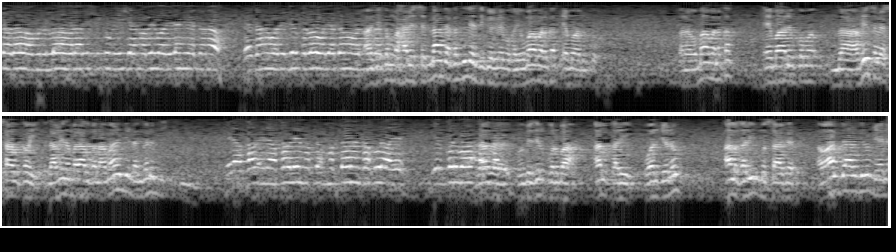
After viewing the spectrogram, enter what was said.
تعالى وامر الله ولا تشركوا به شيئا وبالوالدين احسانا احسانا وبذي القربى واليتامى والمساكين اجكم بحر السلا ده قد لي ذكر ہے وما ملكت ايمانكم انا وما ملكت ايمانكم نا غي سب احسان کوئی داغین مراد غلامان دی ڈنگل دی۔ الى قول الى قول مختارا فقورا ہے ذي القربى وبذي القربى القريب والجنوب الغریب مسافر۔ او الجار جنوب یعنی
